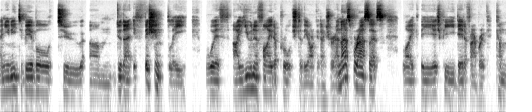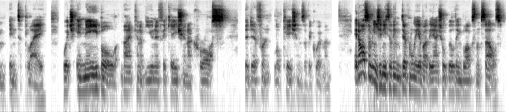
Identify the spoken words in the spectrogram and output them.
and you need to be able to um, do that efficiently with a unified approach to the architecture. And that's where assets like the HPE Data Fabric come into play, which enable that kind of unification across the different locations of equipment. It also means you need to think differently about the actual building blocks themselves.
